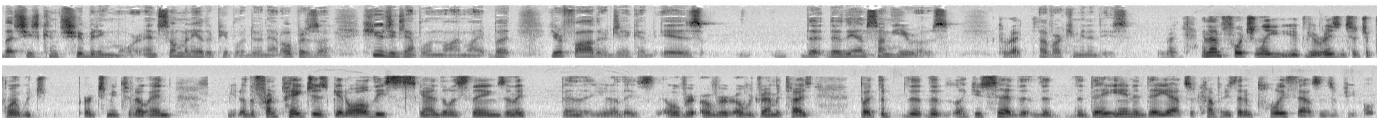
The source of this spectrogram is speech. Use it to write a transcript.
but she's contributing more. And so many other people are doing that. Oprah's a huge example in the limelight. But your father, Jacob, is the they're the unsung heroes. Correct. Of our communities. Right. And unfortunately, you're raising such a point which irks me to no end. You know, the front pages get all these scandalous things, and they been you know they over over over dramatized but the, the, the like you said the, the the day in and day outs of companies that employ thousands of people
